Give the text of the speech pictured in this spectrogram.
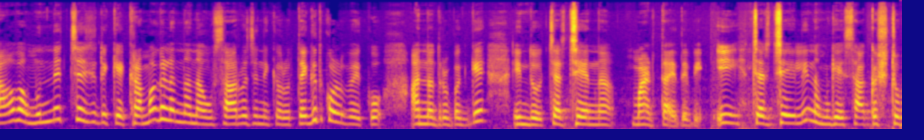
ಯಾವ ಮುನ್ನೆಚ್ಚರಿಕೆ ಕ್ರಮಗಳನ್ನು ನಾವು ಸಾರ್ವಜನಿಕರು ತೆಗೆದುಕೊಳ್ಬೇಕು ಅನ್ನೋದ್ರ ಬಗ್ಗೆ ಇಂದು ಚರ್ಚೆಯನ್ನು ಮಾಡ್ತಾ ಇದ್ದೀವಿ. ಈ ಚರ್ಚೆಯಲ್ಲಿ ನಮಗೆ ಸಾಕಷ್ಟು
